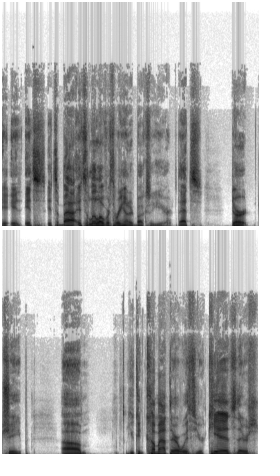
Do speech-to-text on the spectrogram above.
It, it, it's it's about it's a little over 300 bucks a year. That's dirt cheap. Um, you can come out there with your kids. There's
